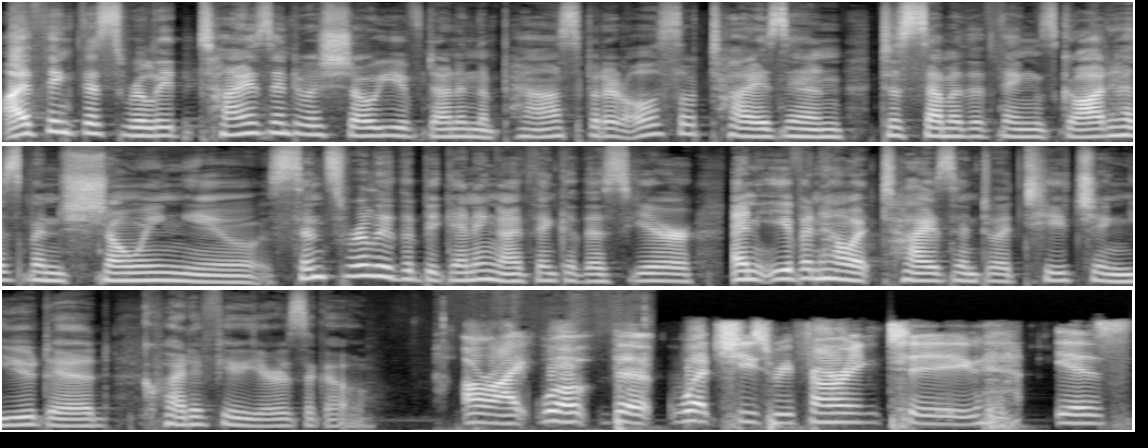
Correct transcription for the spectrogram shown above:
I think this really ties into a show you've done in the past, but it also ties in to some of the things God has been showing you since really the beginning, I think, of this year, and even how it ties into a teaching you did quite a few years ago. All right. Well, the what she's referring to is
